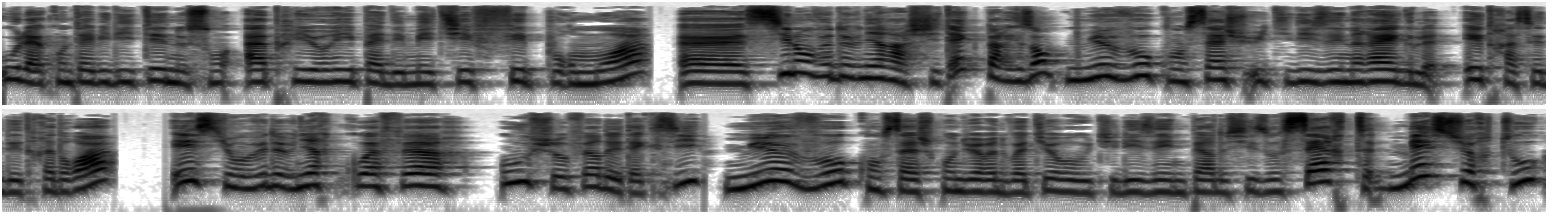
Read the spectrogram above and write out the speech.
ou la comptabilité ne sont a priori pas des métiers faits pour moi. Euh, si l'on veut devenir architecte, par exemple, mieux vaut qu'on sache utiliser une règle et tracer des traits droits. Et si on veut devenir coiffeur ou chauffeur de taxi, mieux vaut qu'on sache conduire une voiture ou utiliser une paire de ciseaux, certes, mais surtout,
